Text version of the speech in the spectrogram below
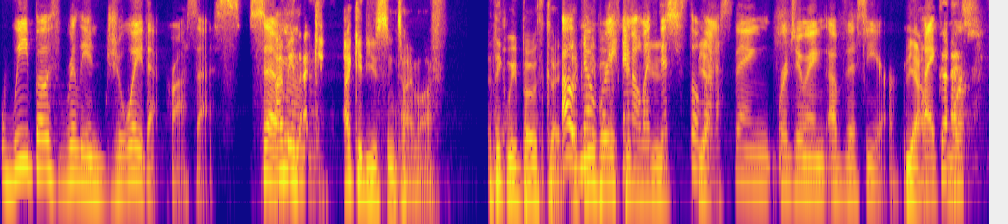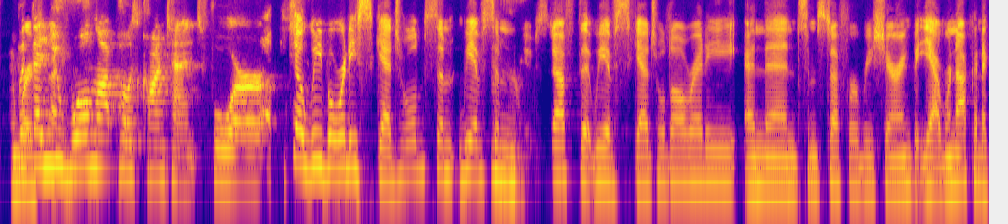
we both really enjoy that process. So I mean, I could, I could use some time off. I think we both could. Oh Like, no, we both right could now, like this is the yeah. last thing we're doing of this year. Yeah. Like we're, and we're- But then you will not post content for. so we've already scheduled some we have some Mm-hmm. new stuff that we have scheduled already and then some stuff we're resharing. But yeah, we're not gonna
